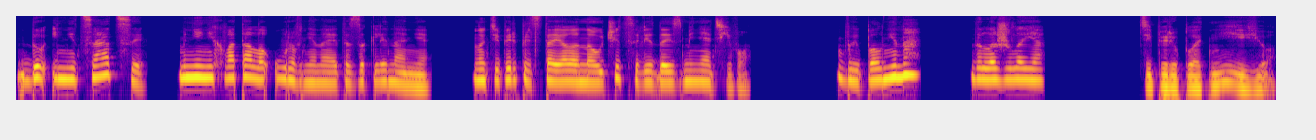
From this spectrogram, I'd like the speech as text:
До инициации мне не хватало уровня на это заклинание, но теперь предстояло научиться видоизменять его. «Выполнено», — доложила я. «Теперь уплотни ее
